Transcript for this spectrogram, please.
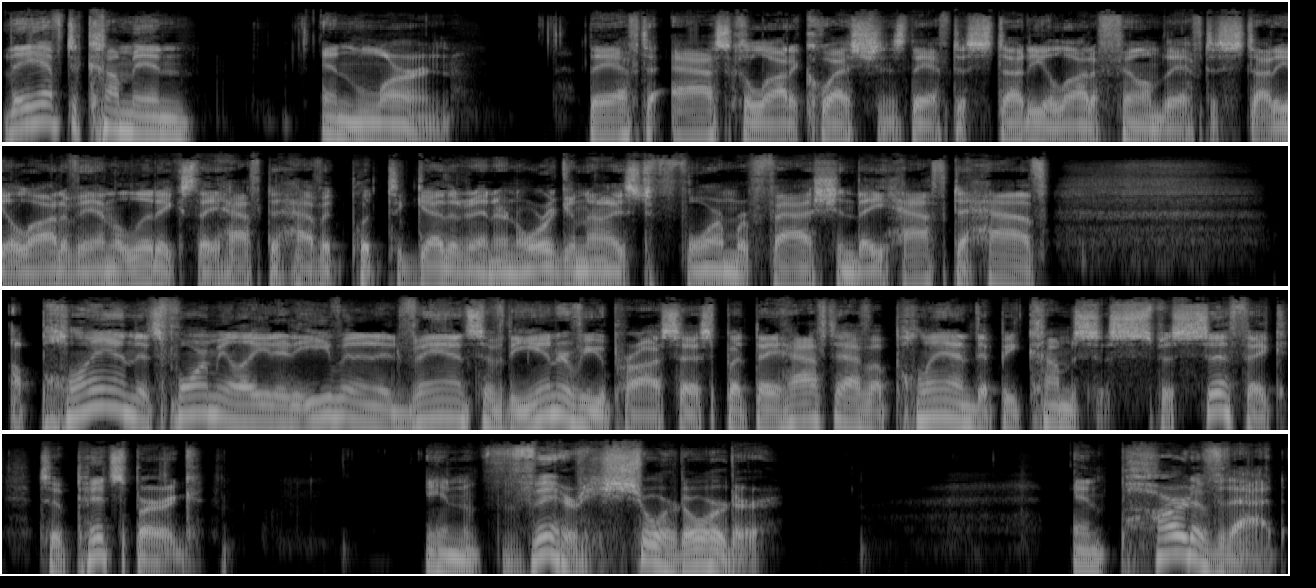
they have to come in and learn. They have to ask a lot of questions. They have to study a lot of film. They have to study a lot of analytics. They have to have it put together in an organized form or fashion. They have to have a plan that's formulated even in advance of the interview process, but they have to have a plan that becomes specific to Pittsburgh in very short order. And part of that,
